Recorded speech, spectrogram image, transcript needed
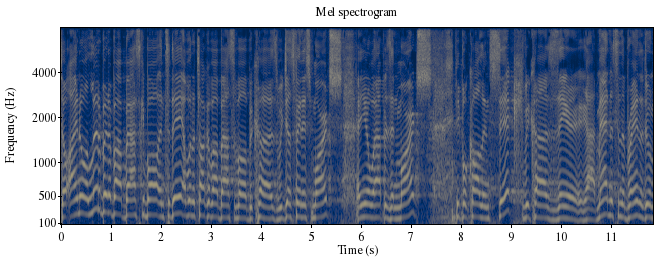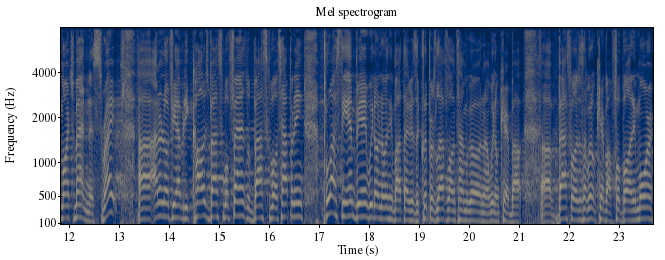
So I know a little bit about basketball, and today I want to talk about basketball because we just finished March, and you know what happens in March? People call in sick because they got madness in the brain. They're doing March Madness, right? Uh, I don't know if you have any college basketball fans, but basketball is happening. Plus the NBA, we don't know anything about that because the Clippers left a long time ago, and uh, we don't care about uh, basketball. Just like we don't care about football anymore.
